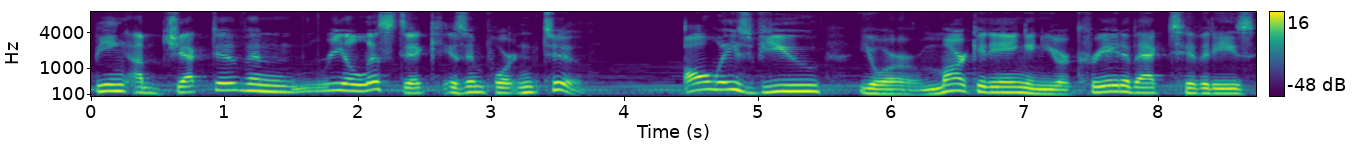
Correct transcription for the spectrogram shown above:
being objective and realistic is important too. Always view your marketing and your creative activities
